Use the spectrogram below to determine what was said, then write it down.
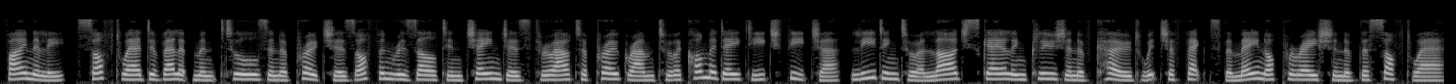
Finally, software development tools and approaches often result in changes throughout a program to accommodate each feature, leading to a large-scale inclusion of code which affects the main operation of the software,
